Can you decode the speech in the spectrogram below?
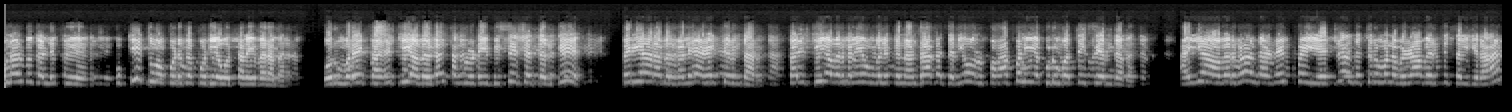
உணர்வுகளுக்கு முக்கியத்துவம் கொடுக்கக்கூடிய ஒரு தலைவர் அவர். ஒரு முறை கல்கி அவர்கள் தங்களுடைய விசேஷத்திற்கு பெரியார் அவர்களை அழைத்திருந்தார். கல்கி அவர்களே உங்களுக்கு நன்றாக தெரியும் ஒரு பார்ப்பனிய குடும்பத்தை சேர்ந்தவர். ஐயா அவர்கள் அந்த அழைப்பை ஏற்று அந்த திருமண விழாவிற்கு செல்கிறார்.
